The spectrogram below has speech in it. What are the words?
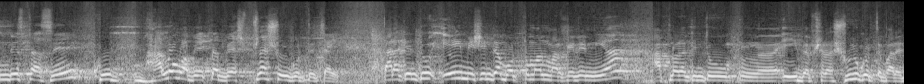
ইনভেস্ট আছে, খুব ভালোভাবে একটা ব্যবসা শুরু করতে চাই, তারা কিন্তু এই মেশিনটা বর্তমান মার্কেটে নিয়ে আপনারা কিন্তু এই ব্যবসাটা শুরু করতে পারেন।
